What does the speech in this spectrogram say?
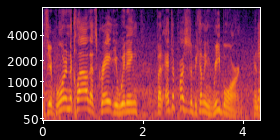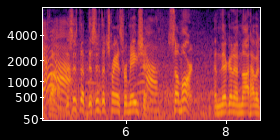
if you're born in the cloud, that's great, you're winning, but enterprises are becoming reborn in yeah. the cloud. This is the, this is the transformation. Yeah. Some aren't, and they're going to not have a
